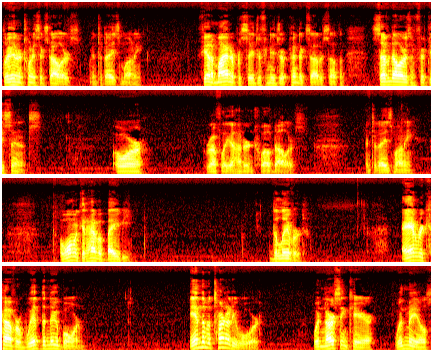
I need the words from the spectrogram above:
three hundred twenty-six dollars in today's money. If you had a minor procedure, if you need your appendix out or something, seven dollars and fifty cents, or roughly one hundred and twelve dollars in today's money. A woman could have a baby delivered and recover with the newborn in the maternity ward with nursing care, with meals,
